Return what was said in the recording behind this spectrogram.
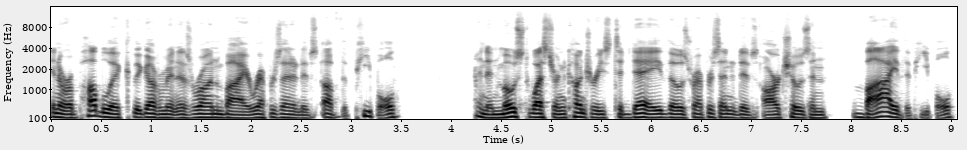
In a republic, the government is run by representatives of the people, and in most Western countries today, those representatives are chosen by the people,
